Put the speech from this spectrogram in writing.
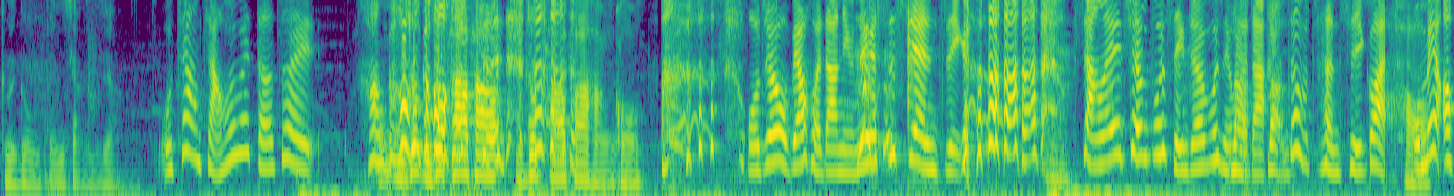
不可以跟我们分享一下？我这样讲会不会得罪航空公司？你就叉叉，你就叉叉航空。我觉得我不要回答你，那个是陷阱。想了一圈不行，觉得不行回答，这很奇怪。我没有哦，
